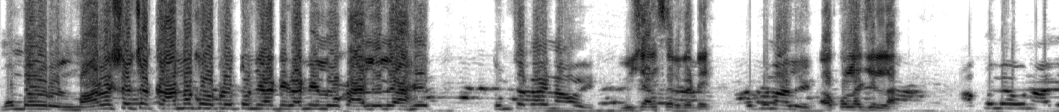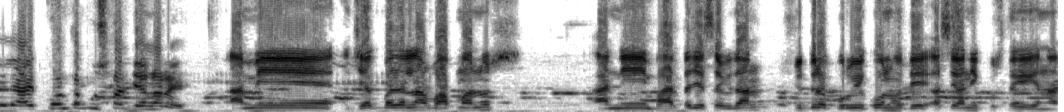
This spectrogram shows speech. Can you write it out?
मुंबईवरून. महाराष्ट्राच्या कानाकोपऱ्यातून या ठिकाणी लोक आलेले आहेत. तुमचं काय नाव आहे? विशाल सरकडे कुठून आले? अकोला जिल्हा. अकोल्याहून आलेले आहेत. कोणतं पुस्तक घेणार आहे? आम्ही जग बदलणार बाप माणूस आणि भारताचे संविधान शूद्रपूर्वी कोण होते असे अनेक पुस्तके घेणार.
